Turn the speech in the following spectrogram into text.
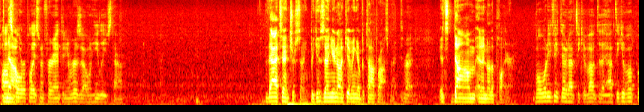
Possible No. replacement for Anthony Rizzo when he leaves town. That's interesting because then you're not giving up a top prospect. Right. It's Dom and another player. Well, what do you think they would have to give up? Do they have to give up uh,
